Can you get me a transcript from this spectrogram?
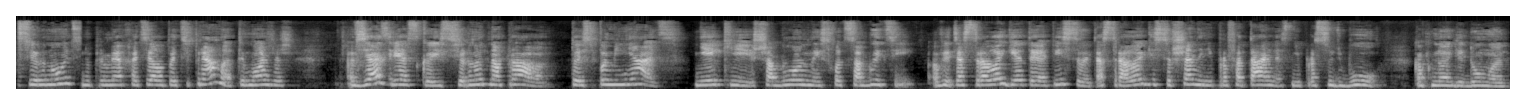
свернуть, например, хотела пойти прямо, ты можешь взять резко и свернуть направо, то есть поменять некий шаблонный исход событий. Ведь астрология это и описывает. Астрология совершенно не про фатальность, не про судьбу, как многие думают.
